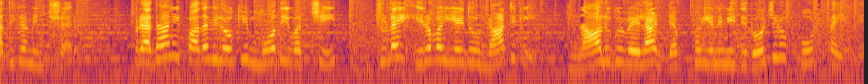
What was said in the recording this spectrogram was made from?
అధిగమించారు. ప్రధాని పదవిలోకి మోదీ వచ్చి జులై ఇరవై ఐదు నాటికి నాలుగు వేల డెబ్బై ఎనిమిది రోజులు పూర్తయింది.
